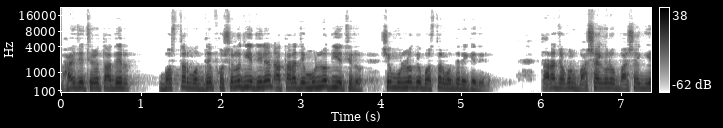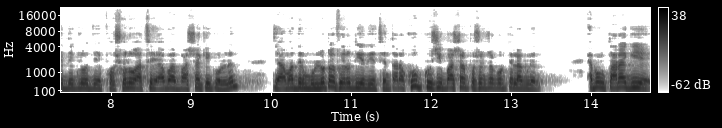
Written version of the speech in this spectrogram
ভাই যে ছিল, তাদের বস্তার মধ্যে ফসলও দিয়ে দিলেন, আর তারা যে মূল্য দিয়েছিল, সেই মূল্যকে বস্তার মধ্যে রেখে দিল। তারা যখন বাসায় গেলো, বাসায় গিয়ে দেখল যে ফসলও আছে, আবার বাসা কী করলেন? যে আমাদের মূল্যটাও ফেরত দিয়ে দিয়েছেন। তারা খুব খুশি, বাসার প্রশংসা করতে লাগলেন। এবং তারা গিয়ে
